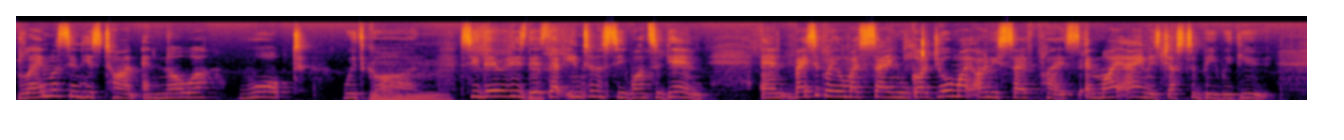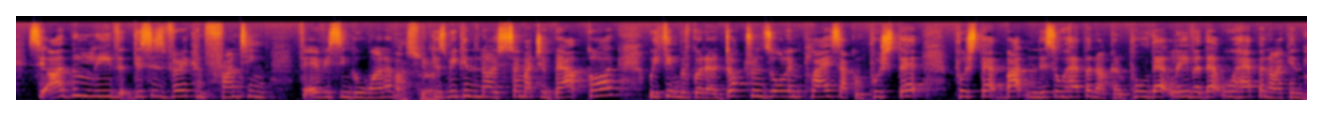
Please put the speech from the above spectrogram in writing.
blameless in his time, and Noah walked with God. Mm. See, there it is. There's that intimacy once again. And basically, almost saying, Well, God, you're my only safe place, and my aim is just to be with you. See, I believe that this is very confronting for every single one of us right. because we can know so much about God. We think we've got our doctrines all in place. I can push that, push that button, this will happen. I can pull that lever, that will happen. I can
